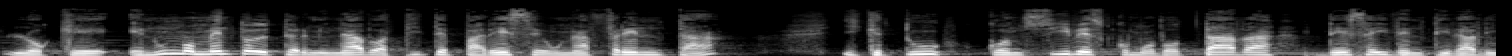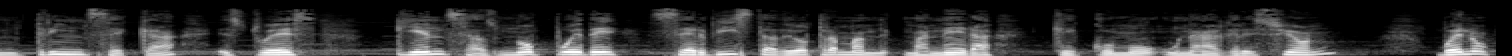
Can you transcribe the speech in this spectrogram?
lo que en un momento determinado a ti te parece una afrenta, y que tú concibes como dotada de esa identidad intrínseca, esto es, piensas no puede ser vista de otra manera que como una agresión, bueno,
